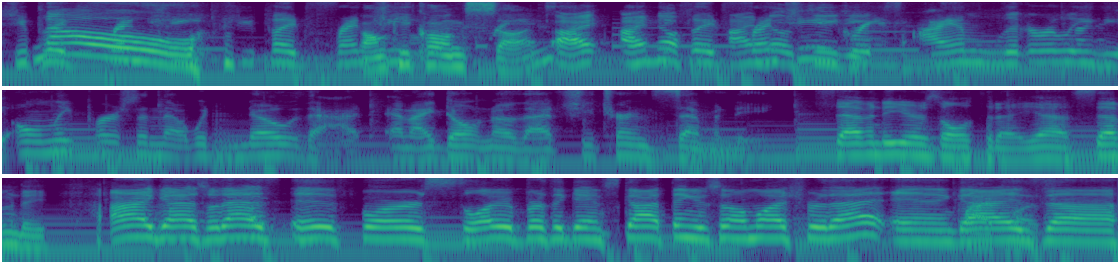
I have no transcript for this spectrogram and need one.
She played No. Frenchie. She played Frenchie. Donkey Kong's son? I I know She played I know Frenchie Dee and Grace. I am literally the only person that would know that, and I don't know that. She turned 70. 70 years old today. Yeah, 70. All right, guys. Well, that is it for Celebrity Birthday Game. Scott, thank you so much for that. And guys, uh,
